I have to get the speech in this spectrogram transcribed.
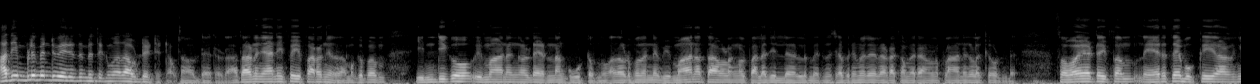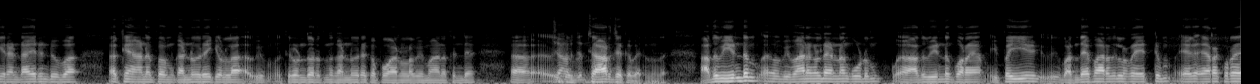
അത് ഇംപ്ലിമെന്റ് വരുമ്പോഴത്തേക്കും അത് ഔട്ട്ഡേറ്റഡ് ആവും ഔട്ട്ഡേറ്റഡ് അതാണ് ഞാനിപ്പോൾ ഈ പറഞ്ഞത്. നമുക്കിപ്പം ഇൻഡിഗോ വിമാനങ്ങളുടെ എണ്ണം കൂട്ടുന്നു. അതോടൊപ്പം തന്നെ വിമാനത്താവളങ്ങൾ പല ജില്ലകളിലും വരുന്നു. ശബരിമലയിലടക്കം വരാനുള്ള പ്ലാനുകളൊക്കെ ഉണ്ട്. സ്വാഭാവികമായിട്ടും ഇപ്പം നേരത്തെ ബുക്ക് ചെയ്യുകയാണെങ്കിൽ രണ്ടായിരം രൂപ ഒക്കെയാണ് ഇപ്പം കണ്ണൂരേക്കുള്ള തിരുവനന്തപുരത്ത് നിന്ന് കണ്ണൂരൊക്കെ പോകാനുള്ള വിമാനത്തിന്റെ ചാർജൊക്കെ വരുന്നത്. അത് വീണ്ടും വിമാനങ്ങളുടെ എണ്ണം കൂടും. അത് വീണ്ടും കുറയാം. ഇപ്പോൾ ഈ വന്ദേ ഭാരതിലെ റേറ്റും ഏറെക്കുറെ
